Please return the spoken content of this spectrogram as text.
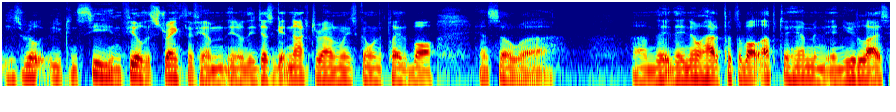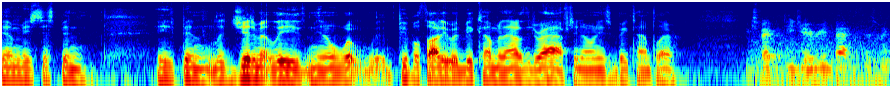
he's real. You can see and feel the strength of him. You know, he doesn't get knocked around when he's going to play the ball, and so. Uh, um, they, they know how to put the ball up to him and, and utilize him. He's just been he's been legitimately, you know, what people thought he would be coming out of the draft, you know, and he's a big time player. Expect DJ Reed back this week?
